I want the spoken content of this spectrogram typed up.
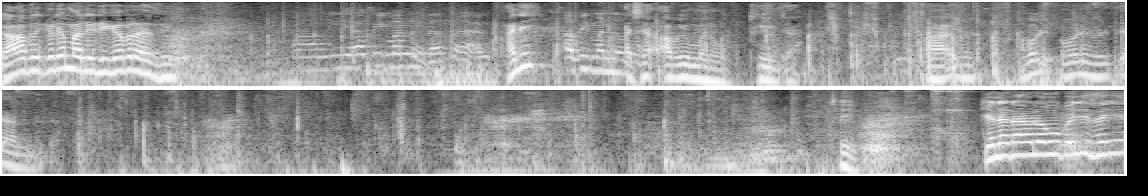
ਗਾਂ ਫਿਰ ਕਿਹੜੇ ਮਾਲੀ ਦੀ ਘਬਰਾ ਸੀ ਮਾਲੀ ਅਭੀ ਮਨੂ ਦਾ ਭਰਾ ਹੈ। ਹਾਂਜੀ? ਅਭੀ ਮਨੂ ਦਾ। ਅੱਛਾ ਅਭੀ ਮਨੋ ਠੀਕ ਆ। ਹਾਂ ਹੌਲੀ ਹੌਲੀ ਹੌਲੀ ਧਿਆਨ ਦੇ ਠੀਕ। ਕਿੰਨਾ ਟਾਈਮ ਲੱਗੂ ਬਾਈ ਜੀ ਸਹੀ ਹੈ?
